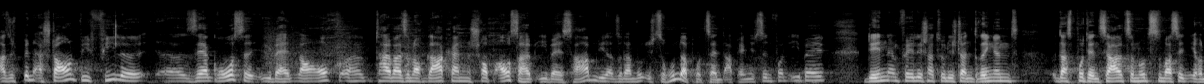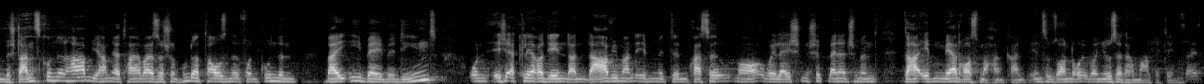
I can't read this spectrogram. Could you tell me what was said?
Also ich bin erstaunt, wie viele äh, sehr große eBay-Händler auch äh, teilweise noch gar keinen Shop außerhalb eBays haben, die also dann wirklich zu 100 Prozent abhängig sind von eBay. Denen empfehle ich natürlich dann dringend, das Potenzial zu nutzen, was sie in ihren Bestandskunden haben. Die haben ja teilweise schon Hunderttausende von Kunden bei eBay bedient und ich erkläre denen dann da, wie man eben mit dem Customer Relationship Management da eben mehr draus machen kann, insbesondere über Newsletter-Marketing. Das heißt,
